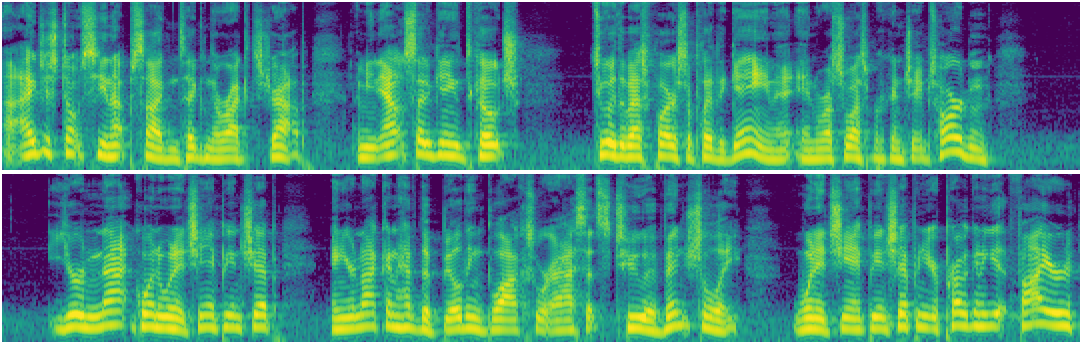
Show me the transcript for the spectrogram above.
I just don't see an upside in taking the Rockets' job. I mean, outside of getting to coach two of the best players to play the game, in Russell Westbrook and James Harden, you're not going to win a championship, and you're not going to have the building blocks or assets to eventually win a championship. And you're probably going to get fired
